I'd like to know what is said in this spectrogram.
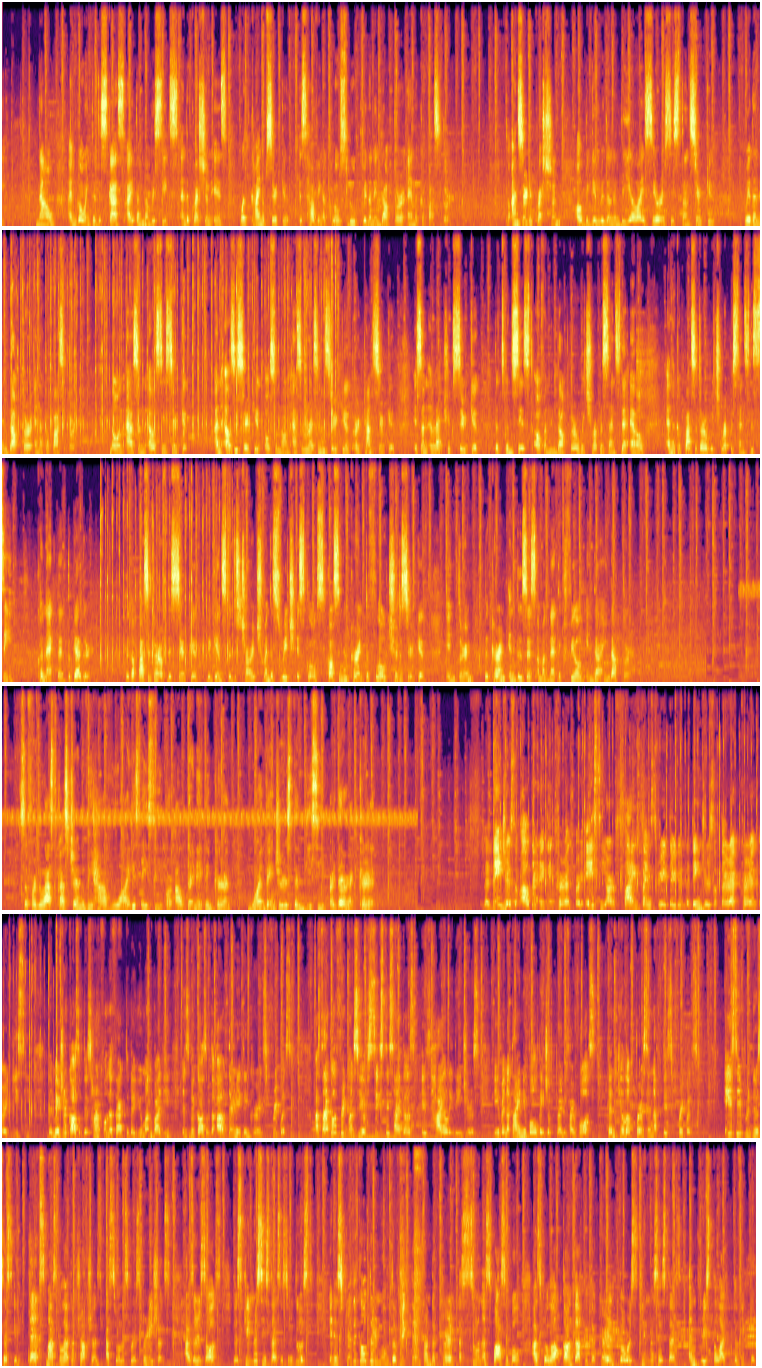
Now, I'm going to discuss item number 6 and the question is, what kind of circuit is having a closed loop with an inductor and a capacitor? To answer the question, I'll begin with an idealized zero resistance circuit with an inductor and a capacitor, known as an LC circuit. An LC circuit, also known as a resonance circuit or tank circuit, is an electric circuit that consists of an inductor which represents the L and a capacitor which represents the C, connected together. The capacitor of this circuit begins to discharge when the switch is closed, causing a current to flow through the circuit. In turn, the current induces a magnetic field in the inductor. So for the last question, we have why is AC or alternating current more dangerous than DC or direct current? The dangers of alternating current or AC are 5 times greater than the dangers of direct current or DC. The major cause of this harmful effect to the human body is because of the alternating current's frequency. A cycle frequency of 60 cycles is highly dangerous. Even a tiny voltage of 25 volts can kill a person of this frequency. AC produces intense muscular contractions as well as perspirations. As a result, the skin resistance is reduced. It is critical to remove the victim from the current as soon as possible as prolonged contact with the current lowers skin resistance and risks the life of the victim.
